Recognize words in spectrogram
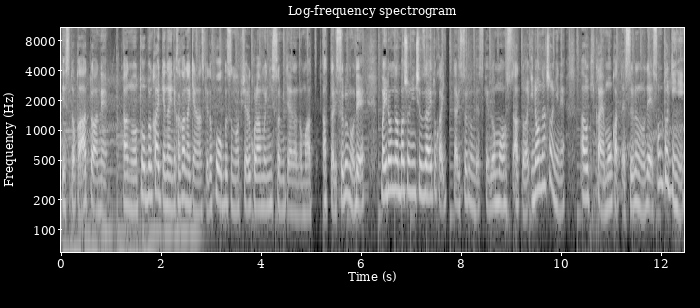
ですとかあとはねあの当分書いてないんで書かなきゃなんですけど「フォーブス」のオフィシャルコラムニストみたいなのもあったりするので、まあ、いろんな場所に取材とか行ったりするんですけどもあとはいろんな人にね会う機会も多かったりするのでその時に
